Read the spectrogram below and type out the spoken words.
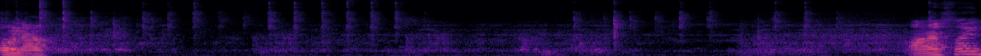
Oh no. Honestly,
